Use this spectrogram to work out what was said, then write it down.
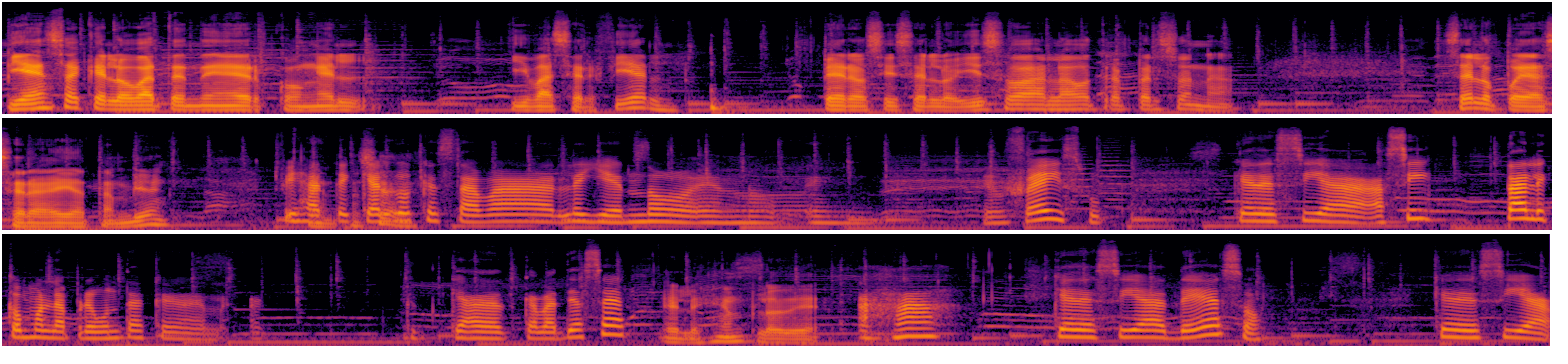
Piensa que lo va a tener con él y va a ser fiel. Pero si se lo hizo a la otra persona, se lo puede hacer a ella también. Fíjate que algo que estaba leyendo en, en, Facebook, que decía así, tal y como la pregunta que, que acabas de hacer. El ejemplo de... Ajá, que decía de eso, que decía,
